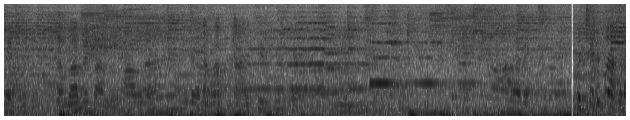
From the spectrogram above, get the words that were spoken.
చట్నీ. కబాబే కాదు. కబాబ్ కాల్చేసి కూర్చోండి అక్కడ.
